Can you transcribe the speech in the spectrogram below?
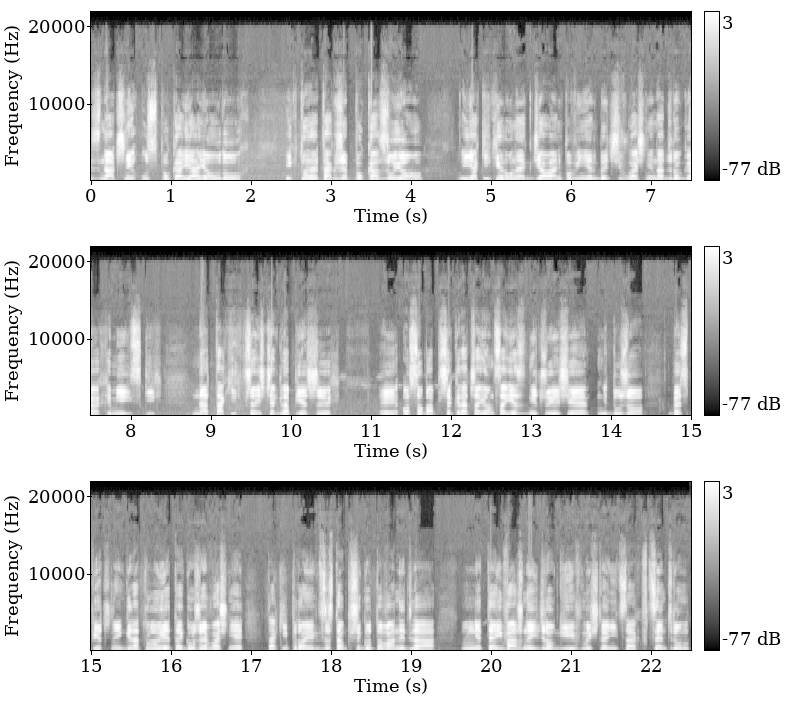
znacznie uspokajają ruch i które także pokazują, jaki kierunek działań powinien być właśnie na drogach miejskich. Na takich przejściach dla pieszych e, osoba przekraczająca jezdnię czuje się dużo bezpieczniej. Gratuluję tego, że właśnie taki projekt został przygotowany dla tej ważnej drogi w Myślenicach, w centrum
